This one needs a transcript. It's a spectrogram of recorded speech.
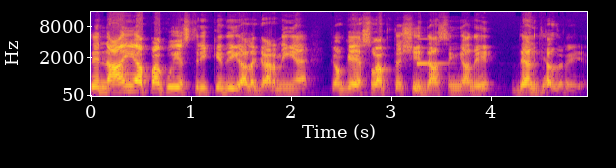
ਤੇ ਨਾ ਹੀ ਆਪਾਂ ਕੋਈ ਇਸ ਤਰੀਕੇ ਦੀ ਗੱਲ ਕਰਨੀ ਹੈ ਕਿਉਂਕਿ ਇਸ ਵਕਤ ਸ਼ਹੀਦਾਂ ਸਿੰਘਾਂ ਦੇ ਦਿਨ ਚੱਲ ਰਹੇ ਆ।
